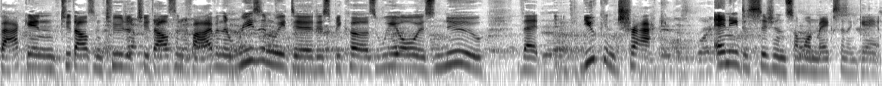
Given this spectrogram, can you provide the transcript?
back in 2002 to 2005. And the reason we did is because we always knew that you can track any decision someone makes in a game.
